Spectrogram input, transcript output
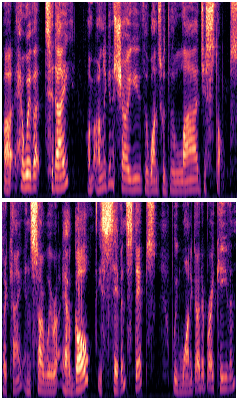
Uh, however today I'm only going to show you the ones with the largest stops okay? And so we're our goal is seven steps. We want to go to break even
